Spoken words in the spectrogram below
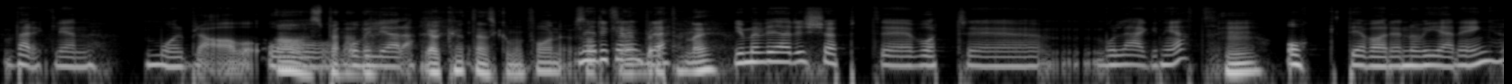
verkligen mår bra av och, Ah, och, vill göra. Jag kan inte ens komma på nu. Nej, du kan eh, inte berätta. Nej. Jo, men vi hade köpt eh, vårt, eh, vår lägenhet Mm. och det var renovering,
